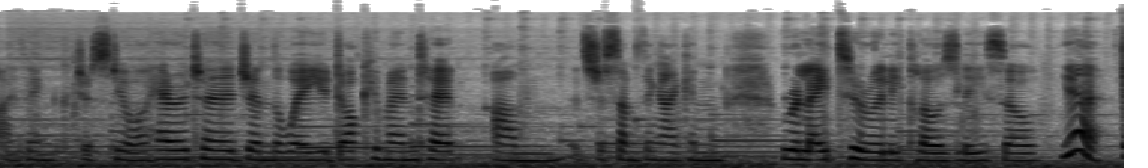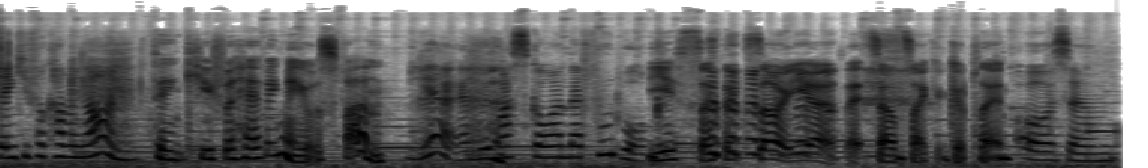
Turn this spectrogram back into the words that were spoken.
I think, just your heritage and the way you document it. Um, it's just something I can relate to really closely. So, yeah, thank you for coming on. Thank you for having me. It was fun. Yeah, and we must go on that food walk. Yes, I think so. Yeah, that sounds like a good plan. Awesome.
